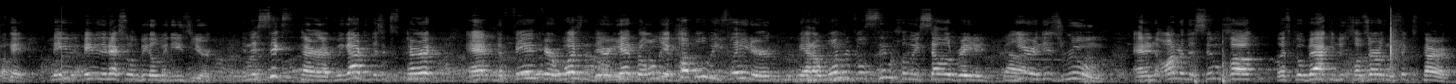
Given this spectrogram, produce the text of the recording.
Okay, maybe, maybe the next one will be a little bit easier. In the sixth parak, we got to the sixth parak, and the fanfare wasn't there yet, but only a couple of weeks later, we had a wonderful simcha we celebrated here in this room. And in honor of the simcha, let's go back and do chazar in the sixth parak.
